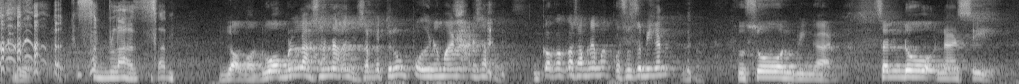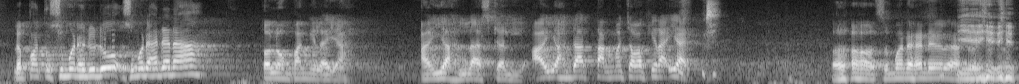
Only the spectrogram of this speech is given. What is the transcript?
Duduk. Kesebelasan. Ya Allah, 12 anak ni sampai terlupa nama anak dia siapa. Kau kau kau sama nama? Kau susun pinggan? Susun pinggan. Senduk nasi. Lepas tu semua dah duduk, semua dah ada dah. Tolong panggil ayah. Ayah last sekali. Ayah datang macam wakil rakyat. Oh, semua dah ada dah. Yeah.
